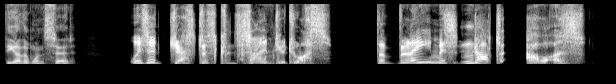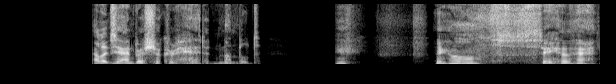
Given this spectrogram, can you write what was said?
The other one said, Wizard Justice consigned you to us. The blame is not ours. Alexandra shook her head and mumbled, They all say that.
